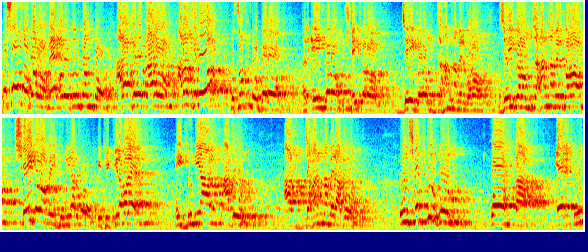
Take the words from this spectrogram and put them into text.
প্রচণ্ড গরম, এক হলো দুর্গন্ধ আর এক হলো কালো আর এক হলো প্রচণ্ড গরম। তাহলে এই গরম, সেই গরম, যেই গরম জাহান্নামের গরম, যেই গরম জাহান্নামের গরম, সেই গরম এই দুনিয়ার গরম। কি ঠিক কিনা বলেন? এই দুনিয়ার আগুন আর জাহান্নামের আগুন, উনসত্তর গুণ কম তাপ এক গুণ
